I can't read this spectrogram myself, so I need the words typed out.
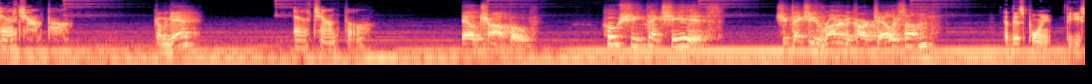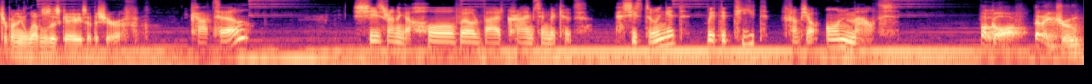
El Champo. Come again? El Champo. El Champo. Who she thinks she is? She thinks she's running a cartel or something? At this point, the Easter Bunny levels his gaze at the sheriff. Cartel? She's running a whole worldwide crime syndicate. And she's doing it with the teeth from your own mouth. Fuck off. That ain't true.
